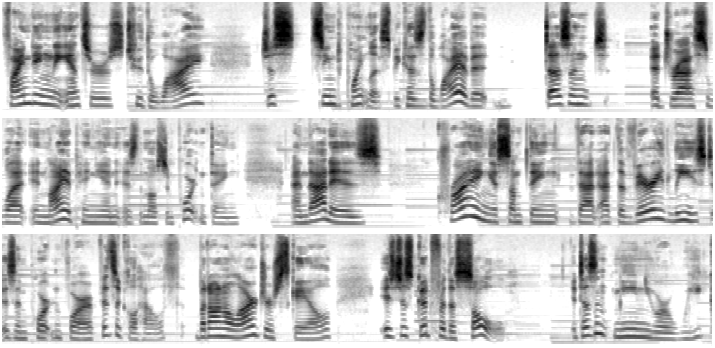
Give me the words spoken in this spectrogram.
Finding the answers to the why just seemed pointless because the why of it doesn't address what, in my opinion, is the most important thing, and that is Crying is something that, at the very least, is important for our physical health, but on a larger scale, is just good for the soul. It doesn't mean you are weak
